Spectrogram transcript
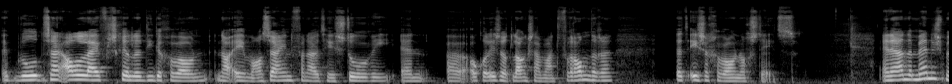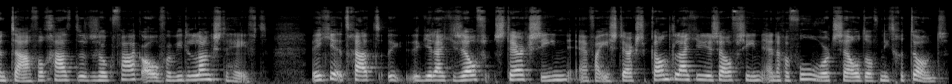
Ik bedoel, er zijn allerlei verschillen die er gewoon nou eenmaal zijn vanuit historie. En uh, ook al is dat langzaam aan het veranderen, het is er gewoon nog steeds. En aan de managementtafel gaat het dus ook vaak over wie de langste heeft. Weet je, het gaat, je laat jezelf sterk zien en van je sterkste kant laat je jezelf zien en een gevoel wordt zelden of niet getoond.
